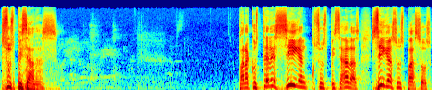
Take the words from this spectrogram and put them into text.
sus pisadas. Para que ustedes sigan sus pisadas, sigan sus pasos.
